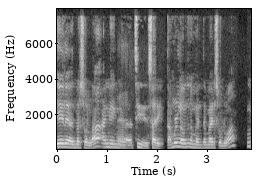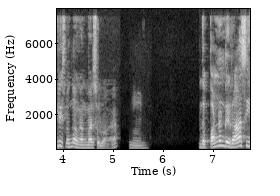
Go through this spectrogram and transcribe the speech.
தேலு அது மாதிரி சொல்லலாம் அங்க இங்க சாரி தமிழ்ல வந்து நம்ம இந்த மாதிரி சொல்லுவோம் இங்கிலீஷ்ல வந்து அவங்க அந்த மாதிரி சொல்லுவாங்க. இந்த பன்னெண்டு ராசி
